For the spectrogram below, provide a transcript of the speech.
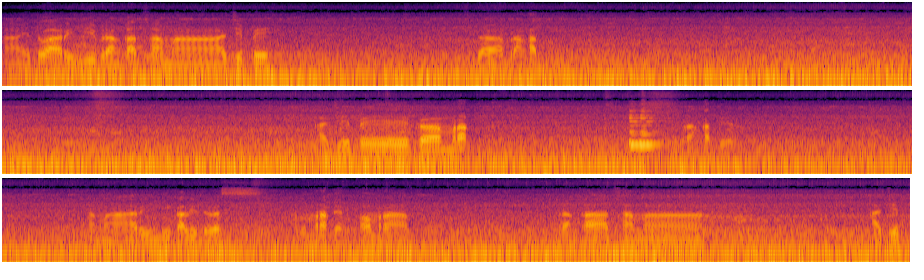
Nah itu Arimbi berangkat sama JP sudah berangkat. AJP ke Merak. Berangkat ya. Sama Arimbi Kalideres apa Merak ya? Oh Merak. Berangkat sama AJP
